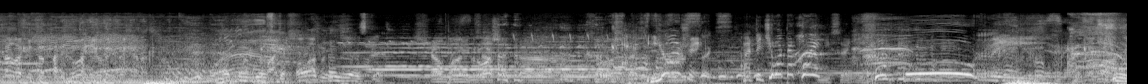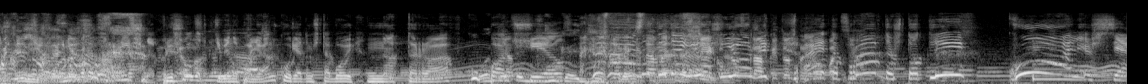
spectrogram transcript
Стало это такое, Это жестко. Ёжик, а ты чего такой хмурый? Отлично, пришел вот к тебе на полянку, рядом с тобой на травку подсел. А это правда, что ты колешься?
